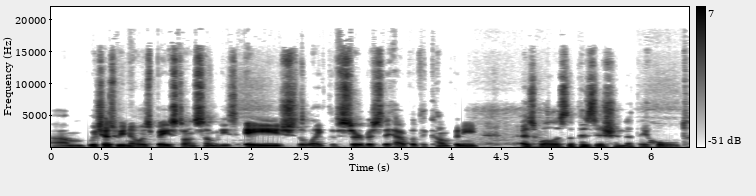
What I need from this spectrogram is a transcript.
um, which, as we know, is based on somebody's age, the length of service they have with the company, as well as the position that they hold.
